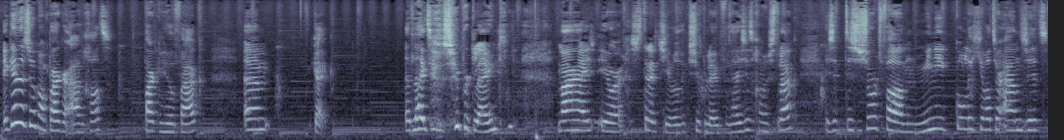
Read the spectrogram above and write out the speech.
Ik heb het ook al een paar keer aangehad. Een paar keer heel vaak. Um, kijk, het lijkt super klein. Maar hij is heel erg stretchy, wat ik super leuk vind. Hij zit gewoon strak. Het is een soort van mini kolletje wat eraan zit.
